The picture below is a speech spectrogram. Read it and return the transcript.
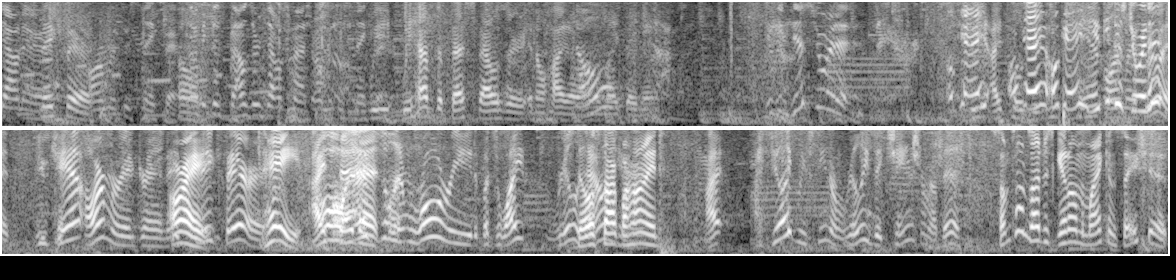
down air Snake Fair. armor through Snake Fair? Oh. I mean, does Bowser down smash armor through Snake We Fair? we have the best Bowser in Ohio on No. the mic right now. You can disjoint it. See, I told okay, you, okay, can't you can armor disjoint through it. You can't armor it, Grand. It's All right. Snake Fair. Hey, I oh, said that. excellent roll read, but Dwight really Still a stock behind. I I feel like we've seen a really big change from Abyss. Sometimes I just get on the mic and say shit,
